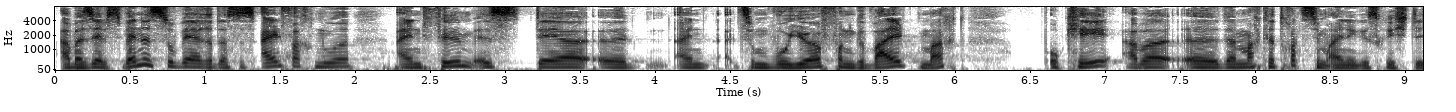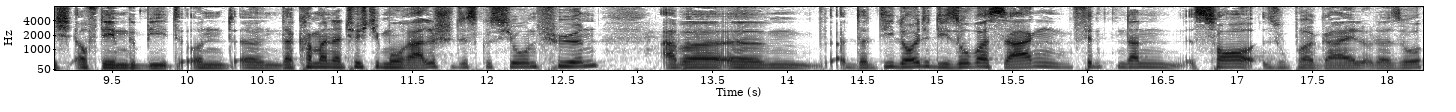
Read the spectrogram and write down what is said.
aber selbst wenn es so wäre, dass es einfach nur ein Film ist, der äh, ein zum Voyeur von Gewalt macht okay, aber äh, dann macht er trotzdem einiges richtig auf dem Gebiet. Und äh, da kann man natürlich die moralische Diskussion führen, aber ähm, die Leute, die sowas sagen, finden dann Saw super geil oder so,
